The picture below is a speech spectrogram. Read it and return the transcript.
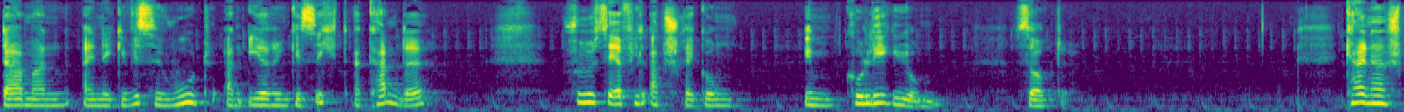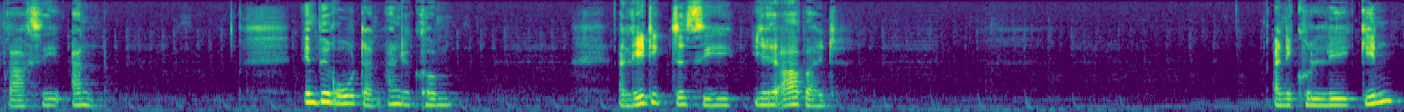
da man eine gewisse Wut an ihrem Gesicht erkannte, für sehr viel Abschreckung im Kollegium sorgte. Keiner sprach sie an. Im Büro dann angekommen, erledigte sie ihre Arbeit. Eine Kollegin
